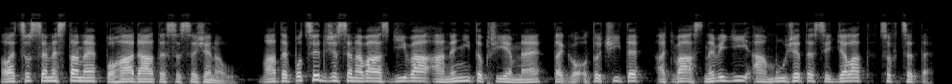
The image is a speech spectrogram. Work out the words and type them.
Ale co se nestane, pohádáte se se ženou. Máte pocit, že se na vás dívá a není to příjemné, tak ho otočíte, ať vás nevidí a můžete si dělat, co chcete.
